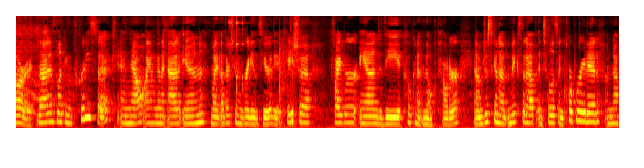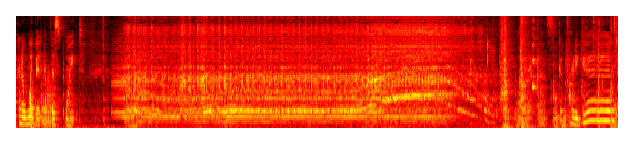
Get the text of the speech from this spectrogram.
All right, that is looking pretty thick. And now I am gonna add in my other two ingredients here, the acacia fiber and the coconut milk powder. And I'm just gonna mix it up until it's incorporated. I'm not gonna whip it at this point. All right, that's looking pretty good.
